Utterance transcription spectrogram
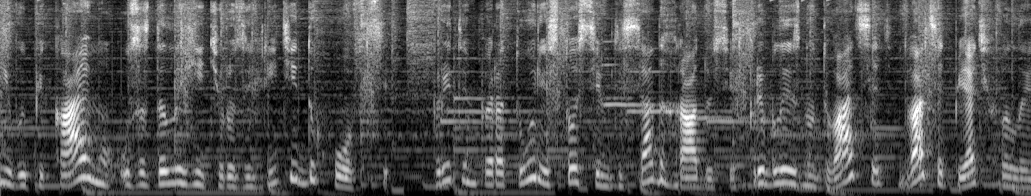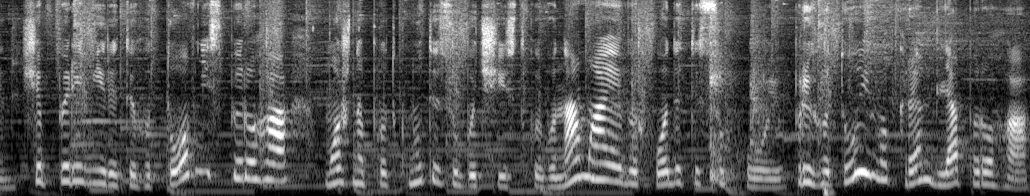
і випікаємо у заздалегідь розігрітій духовці при температурі 170 градусів приблизно 20-25 хвилин. Щоб перевірити готовність пирога, можна проткнути зубочисткою. Вона має виходити сухою. Приготуємо крем для пирога.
